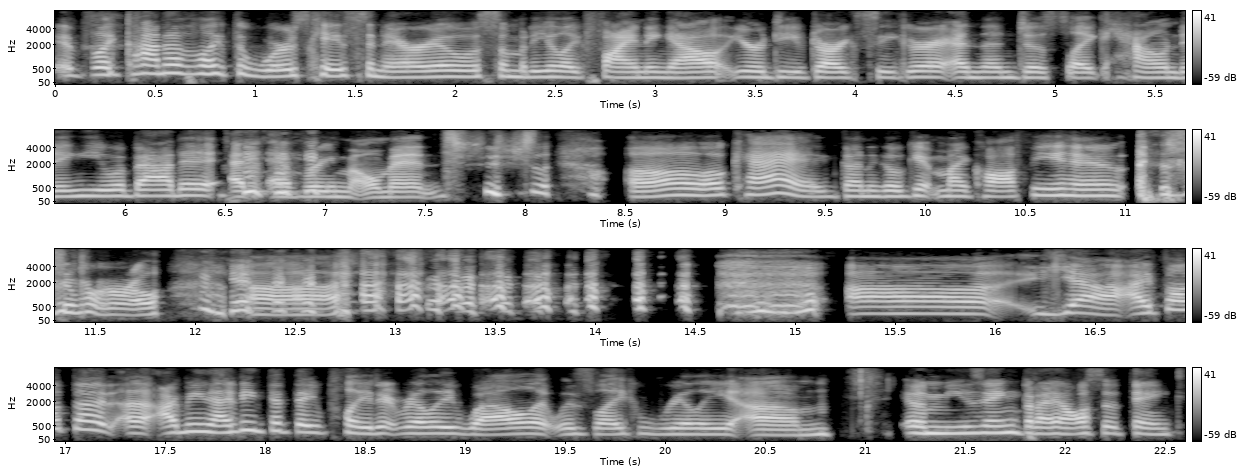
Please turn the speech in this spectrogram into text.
it's like kind of like the worst case scenario of somebody like finding out your deep dark secret and then just like hounding you about it at every moment. Like, oh, okay, gonna go get my coffee and Supergirl. Uh, uh yeah i thought that uh, i mean i think that they played it really well it was like really um amusing but i also think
